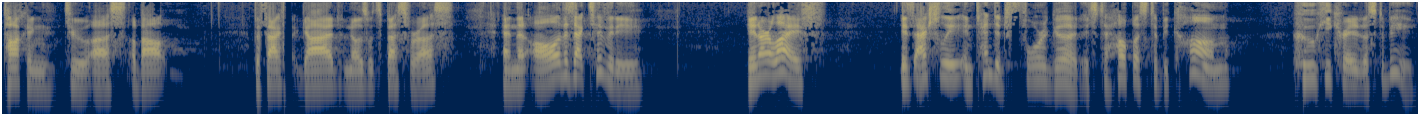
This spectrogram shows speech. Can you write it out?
talking to us about the fact that God knows what's best for us and that all of his activity in our life is actually intended for good. It's to help us to become who he created us to be.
